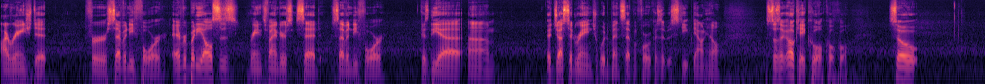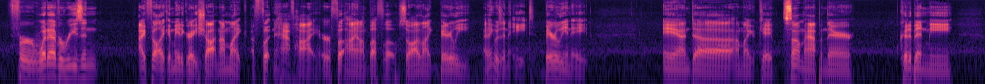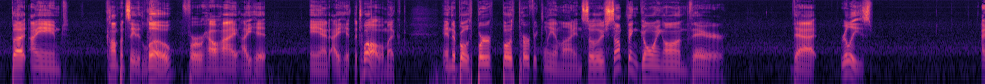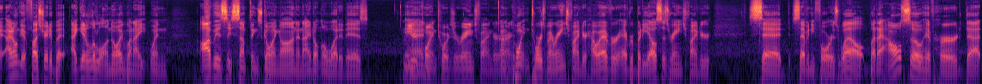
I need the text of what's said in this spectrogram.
I ranged it for 74. Everybody else's rangefinders said 74 because the uh, um, adjusted range would have been 74 because it was steep downhill. So I was like, okay, cool, cool, cool. So for whatever reason, I felt like I made a great shot, and I'm like a foot and a half high or a foot high on a buffalo. So I'm like barely, I think it was an eight, barely an eight. And uh, I'm like, okay, something happened there. Could have been me, but I aimed, compensated low for how high I hit, and I hit the 12. I'm like, and they're both both perfectly in line. So there's something going on there that really is I, I don't get frustrated, but I get a little annoyed when I when obviously something's going on and I don't know what it is. And you're pointing towards your rangefinder. I'm pointing towards my rangefinder. However, everybody else's rangefinder said 74 as well. But I also have heard that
